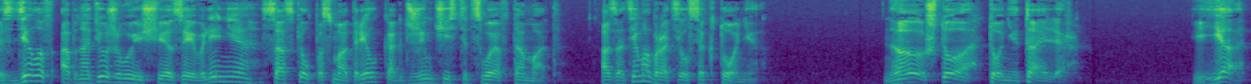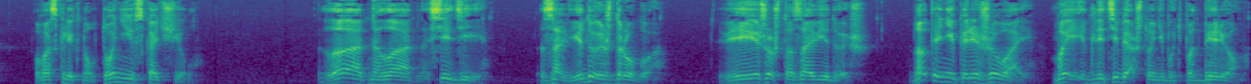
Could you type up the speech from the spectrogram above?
Сделав обнадеживающее заявление, Саскел посмотрел, как Джим чистит свой автомат, а затем обратился к Тони. «Ну что, Тони Тайлер?» «Я Воскликнул Тони и вскочил. «Ладно, ладно, сиди. Завидуешь другу?» «Вижу, что завидуешь. Но ты не переживай, мы и для тебя что-нибудь подберем».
